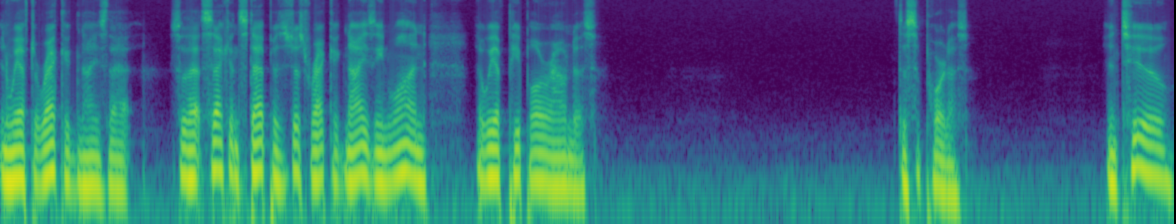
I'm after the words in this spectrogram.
And we have to recognize that. So that second step is just recognizing one, that we have people around us to support us. And two,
